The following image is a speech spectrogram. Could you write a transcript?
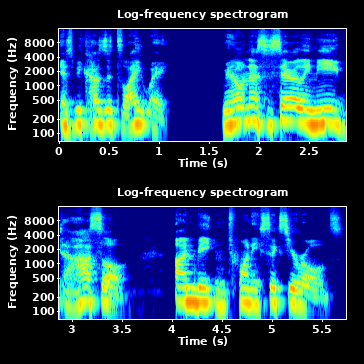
is because it's lightweight. We don't necessarily need to hustle unbeaten 26 year olds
